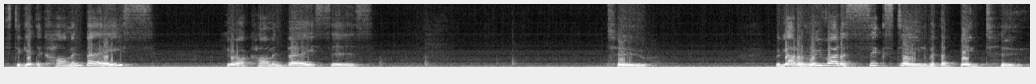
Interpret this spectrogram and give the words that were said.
is to get the common base here our common base is 2. We got to rewrite a 16 with a big 2.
